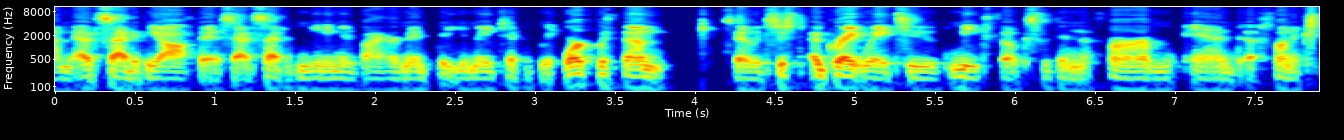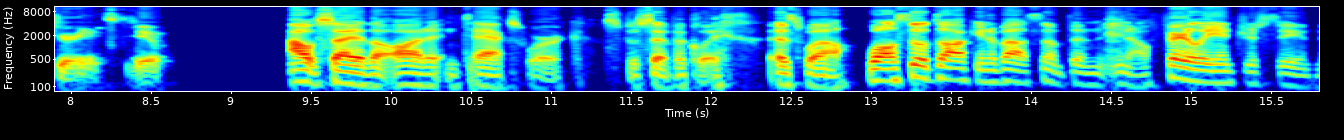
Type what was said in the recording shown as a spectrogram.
um, outside of the office, outside of the meeting environment that you may typically work with them. So it's just a great way to meet folks within the firm and a fun experience to do outside of the audit and tax work specifically as well, while still talking about something, you know, fairly interesting,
